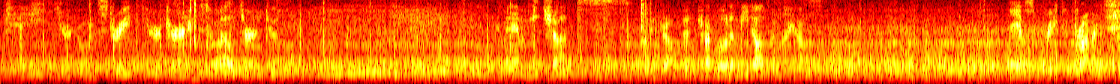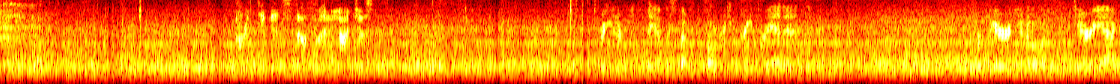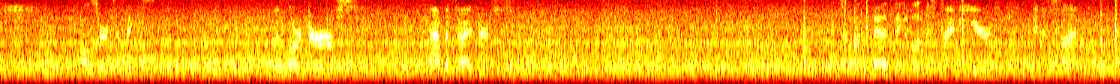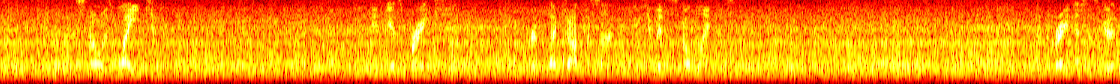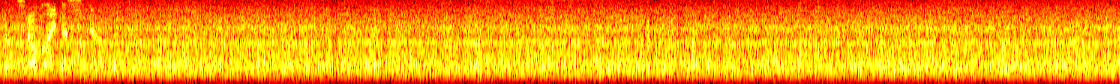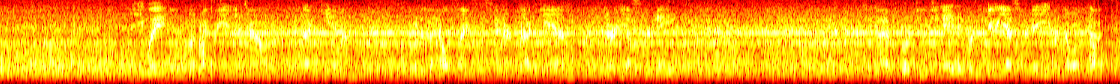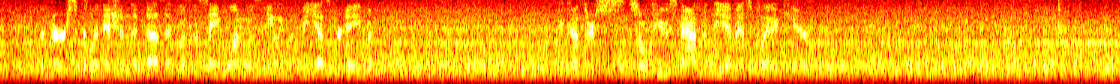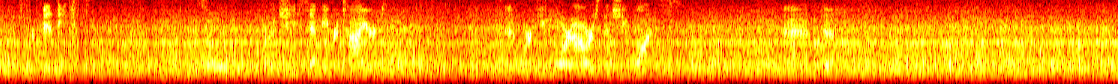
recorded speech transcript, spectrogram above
Okay, you're going straight, you're turning, so I'll turn too. M&M Meat Shops. Can drop that truckload of meat off at my house. They have some pretty good products. Pretty good stuff, and not just They have the stuff that's already pre-breaded and prepared, you know, teriyaki, all sorts of things. Little hors d'oeuvres, appetizers. It's one bad thing about this time of year. You get a bit of sun. and The snow is white. It gets bright reflects off the sun, gives you a bit of snow blindness. And the brightness is good, but the snow blindness, no. Anyway, I'm on my way into town again. Go to the Health Sciences Center again. I was there yesterday. So I have to go to today. They wouldn't do yesterday, even though the the nurse clinician that does it was the same one was dealing with me yesterday, but because there's so few staff at the MS clinic here. They're busy. She's semi-retired and working more hours than she wants. And uh,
